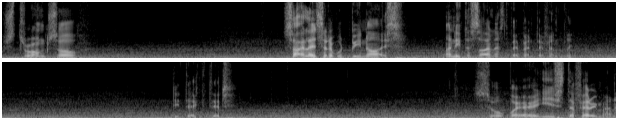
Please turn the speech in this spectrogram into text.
strong, so silencer would be nice. I need a silenced weapon definitely detected. So where is the ferryman?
